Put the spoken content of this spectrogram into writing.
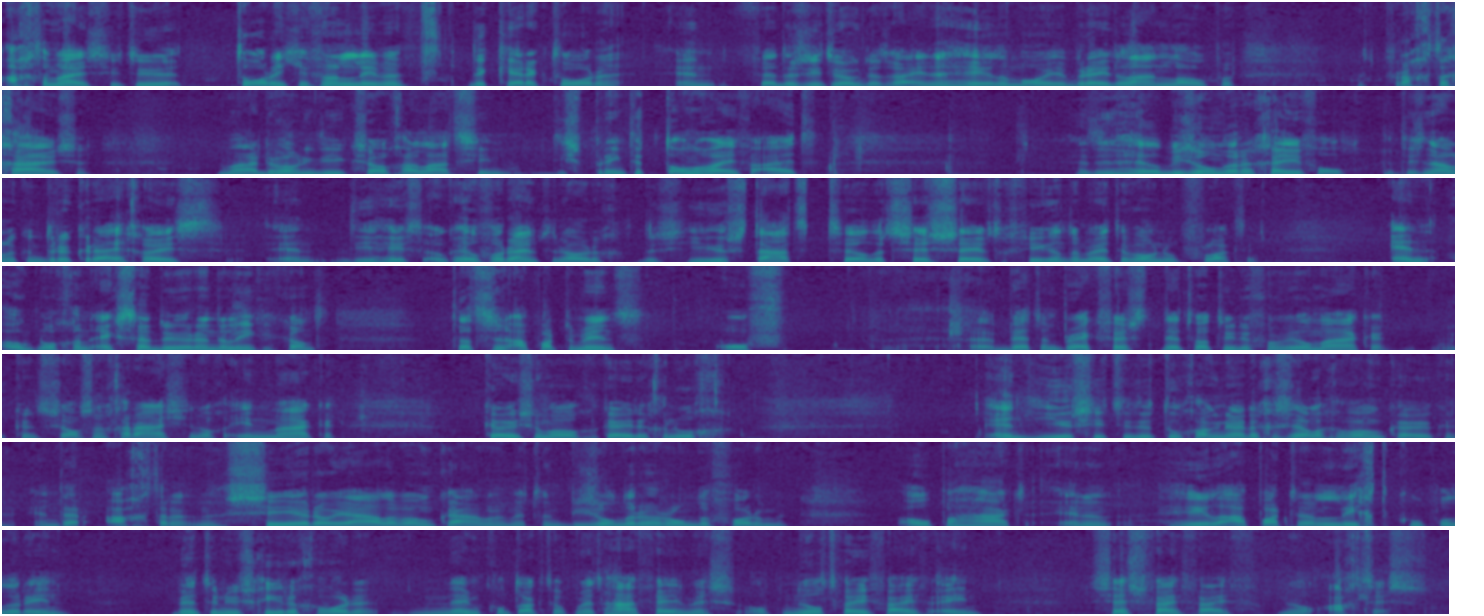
Achter mij ziet u het torentje van Limmen, de kerktoren. En verder ziet u ook dat wij in een hele mooie brede laan lopen met prachtige huizen. Maar de woning die ik zo ga laten zien, die springt er toch nog even uit. Het is een heel bijzondere gevel. Het is namelijk een drukkerij geweest en die heeft ook heel veel ruimte nodig. Dus hier staat 276 vierkante meter woonoppervlakte. En ook nog een extra deur aan de linkerkant. Dat is een appartement of uh, bed and breakfast, net wat u ervan wil maken. Kunt zelfs een garage nog inmaken. Keuzemogelijkheden genoeg. En hier ziet u de toegang naar de gezellige woonkeuken. En daarachter een zeer royale woonkamer met een bijzondere ronde vormen, open haard en een hele aparte lichtkoepel erin. Bent u nieuwsgierig geworden? Neem contact op met HVMS op 0251 655 086.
